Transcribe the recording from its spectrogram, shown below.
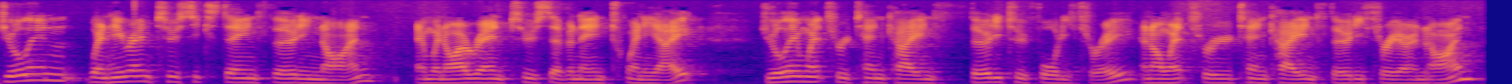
Julian, when he ran 216.39 and when I ran 217.28, Julian went through 10K in 32.43 and I went through 10K in 33.09.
